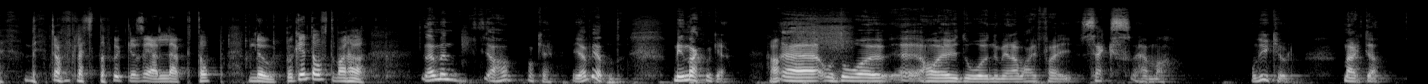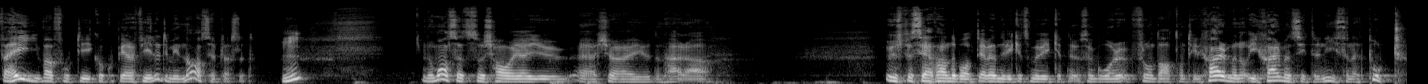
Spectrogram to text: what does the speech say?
det de flesta brukar säga laptop. Notebook är inte ofta man hör. Nej men, jaha, okej. Jag vet inte. Min Macbook Air. Ja. Eh, och då eh, har jag ju då numera Wi-Fi 6 hemma. Och det är kul, märkte jag. För hej vad fort det gick att kopiera filer till min NAS helt plötsligt. Mm. Normalt sett så har jag ju, eh, kör jag ju den här uh, USB-C Thunderbolt, jag vet inte vilket som är vilket nu, som går från datorn till skärmen och i skärmen sitter en Ethernet-port.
